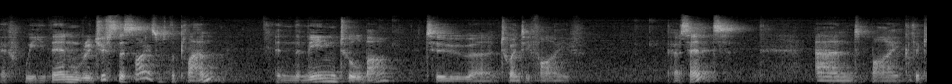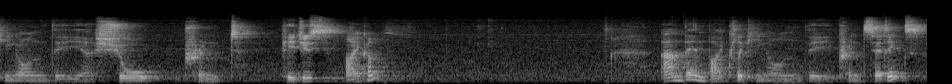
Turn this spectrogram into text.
If we then reduce the size of the plan in the main toolbar to uh, 25% and by clicking on the uh, show print pages icon and then by clicking on the print settings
